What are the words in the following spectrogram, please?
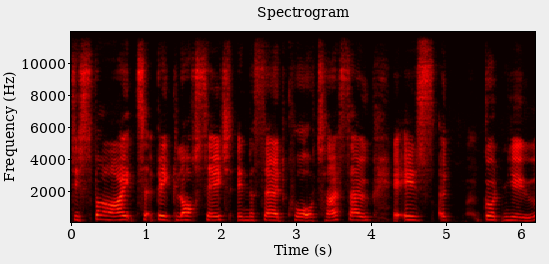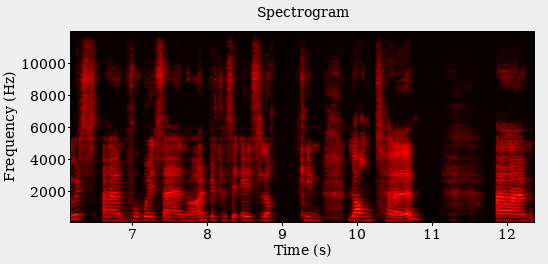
despite big losses in the third quarter. So it is good news um, for Wizz Airline because it is looking long term um,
